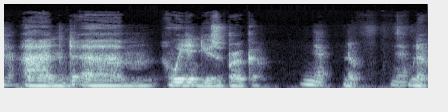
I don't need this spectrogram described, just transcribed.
Yeah. And um, we didn't use a broker. no, No. No. No.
